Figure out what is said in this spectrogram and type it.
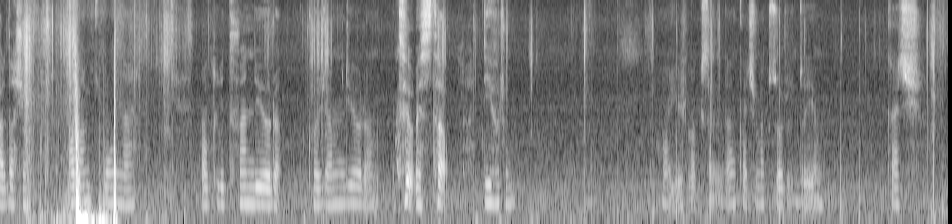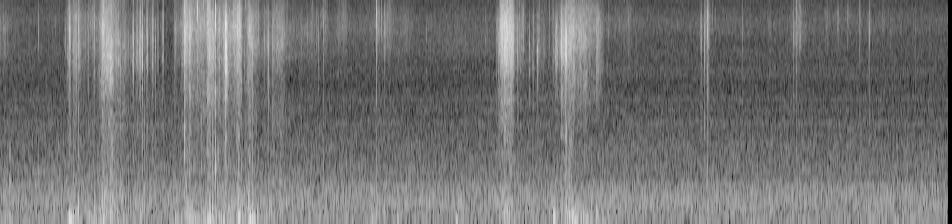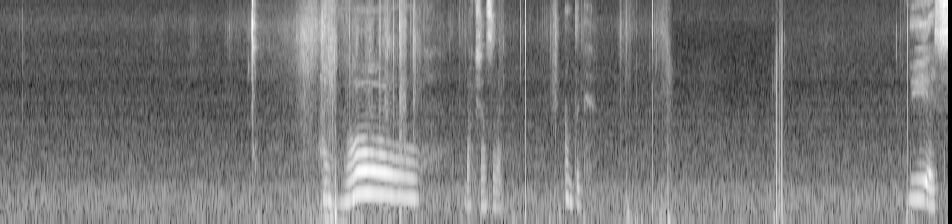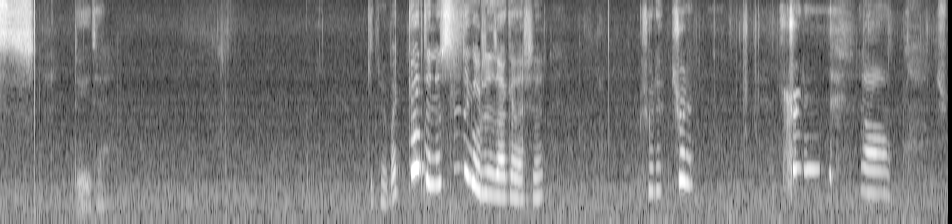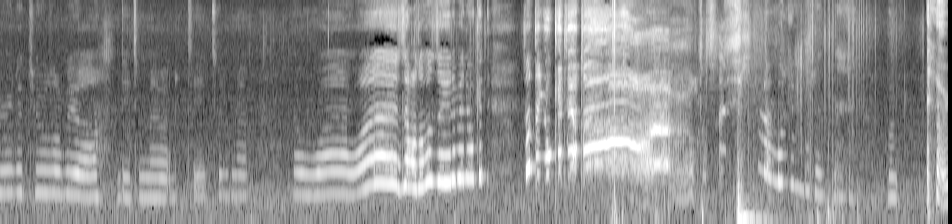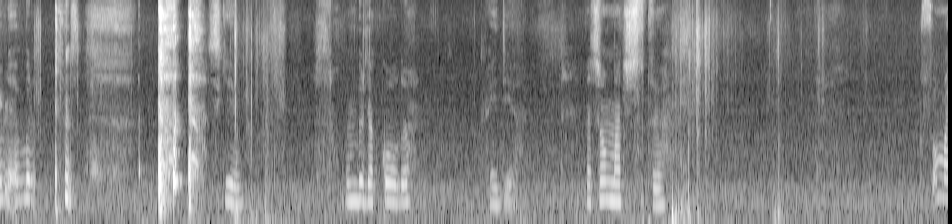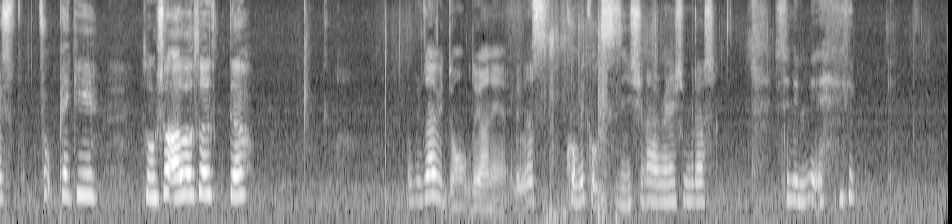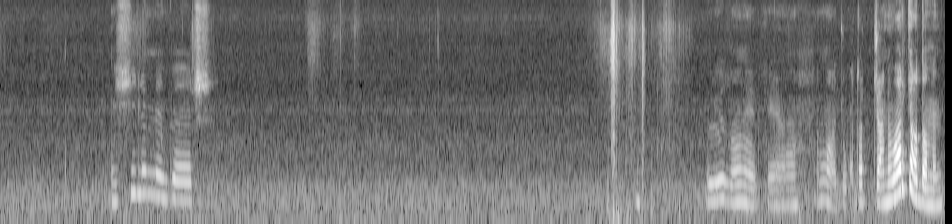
Kardeşim. Adam gibi oyna. Bak lütfen diyorum. Kocam diyorum. Tövbe estağfurullah diyorum. Hayır bak senden kaçmak zorundayım. Kaç. Şansa bak. Aldık. Yes. Değdi. Gitmiyor. Bak gördünüz. Siz de gördünüz arkadaşlar. Şöyle, şöyle. Şöyle. Ya. Şöyle diyoruz abi ya. Değdirme ver. Değdirme. Vay vay. Adamın zehri beni yok etti. Zaten yok ediyordu. Öyle böyle. Sikeyim. 11 dakika oldu. Hediye. Ve son maç tutuyor. Son maç çok pek iyi. Sonuçta almasak da güzel video oldu yani. Biraz komik oldu sizin için ama benim için biraz sinirli. Yeşili mi ver? Ölüyor lan herif ya. Ama o kadar canı var ki adamın.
